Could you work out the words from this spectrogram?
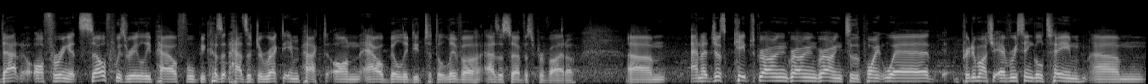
that offering itself was really powerful because it has a direct impact on our ability to deliver as a service provider. Um, and it just keeps growing and growing and growing to the point where pretty much every single team um,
